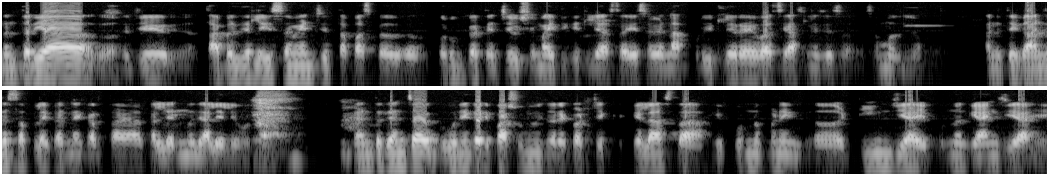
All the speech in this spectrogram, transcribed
नंतर या जे ताब्यात घेतले इसम यांची तपास करून किंवा त्यांच्याविषयी माहिती घेतली असता हे सगळे नागपूर इथले रहिवासी असल्याचे समजलं. आणि ते गांजा सप्लाय करण्याकरता या कल्याणमध्ये आलेले होते. त्यानंतर त्यांचा गुन्हेगारी पार्श्वभूमीचा रेकॉर्ड चेक केला असता ही पूर्णपणे टीम जी आहे पूर्ण गँग जी आहे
